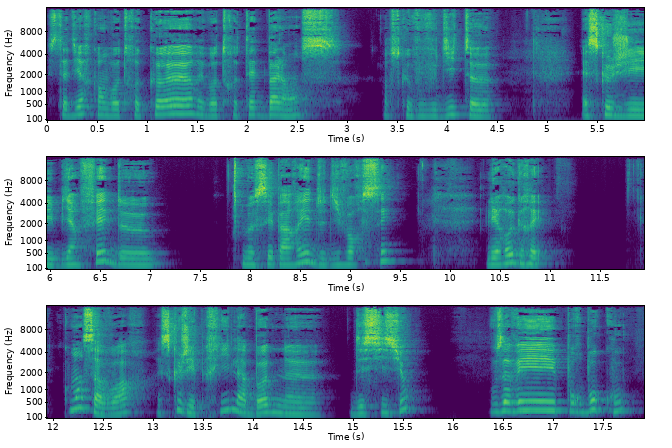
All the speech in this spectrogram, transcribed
C'est-à-dire quand votre cœur et votre tête balancent, lorsque vous vous dites euh, est-ce que j'ai bien fait de me séparer, de divorcer? Les regrets. Comment savoir? Est-ce que j'ai pris la bonne euh, décision? Vous avez pour beaucoup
